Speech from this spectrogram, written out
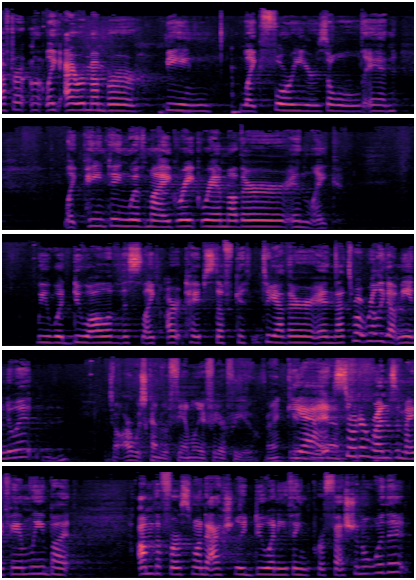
after uh, like I remember being like four years old and like painting with my great grandmother and like we would do all of this like art type stuff together and that's what really got me into it. so art was kind of a family affair for you, right? Yeah, it sort of runs in my family, but I'm the first one to actually do anything professional with it.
